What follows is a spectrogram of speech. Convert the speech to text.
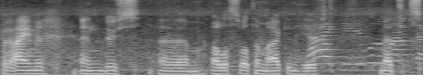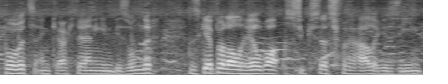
primer en dus alles wat te maken heeft met sport en krachttraining in het bijzonder. Dus ik heb wel al heel wat succesverhalen gezien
